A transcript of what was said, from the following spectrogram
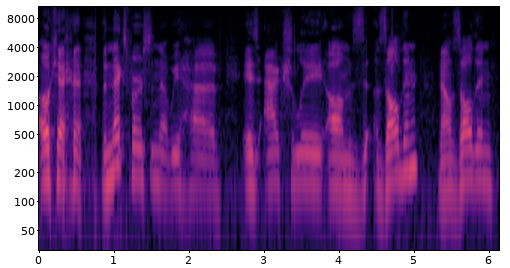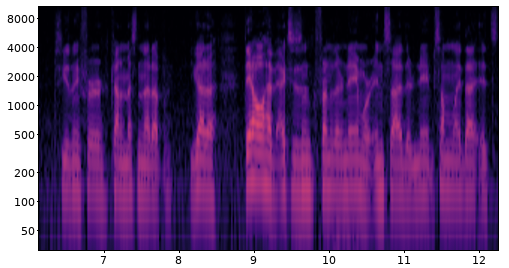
okay, the next person that we have is actually um Z- Xaldin. Now Xaldin, excuse me for kind of messing that up. You gotta. They all have X's in front of their name or inside their name, something like that. It's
